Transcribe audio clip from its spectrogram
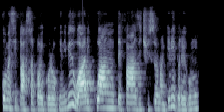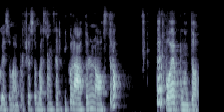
come si passa poi ai colloqui individuali, quante fasi ci sono anche lì, perché comunque insomma è un processo abbastanza articolato il nostro, per poi appunto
